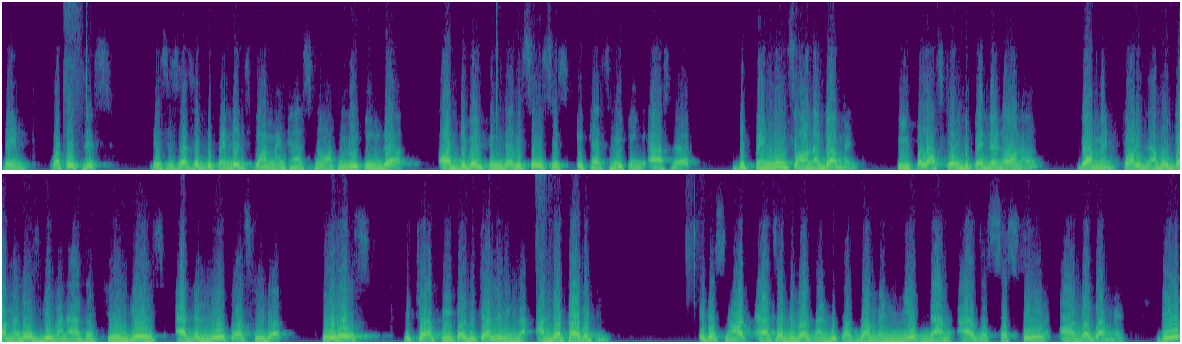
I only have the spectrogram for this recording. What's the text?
then what is this? This is as a dependence government has not making the, or developing the resources, it has making as the dependence on a government people are still dependent on a government. For example, government has given as a food grains at the low cost to the poorest, which are people which are living under poverty. It is not as a development because government make them as a sustain on the government. They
